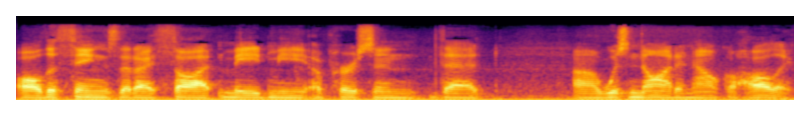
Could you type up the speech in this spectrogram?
all the things that I thought made me a person that uh, was not an alcoholic.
